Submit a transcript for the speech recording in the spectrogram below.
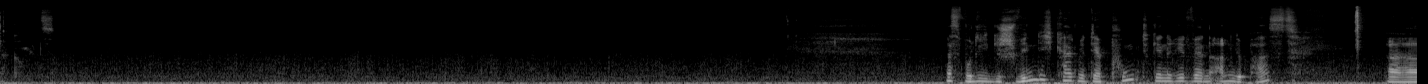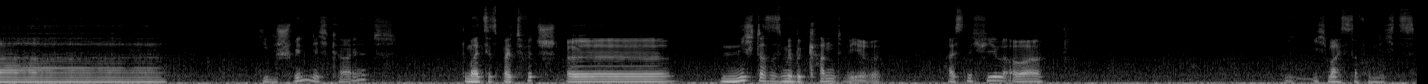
Na komm jetzt. Was wurde die Geschwindigkeit, mit der Punkte generiert werden, angepasst? Äh, die Geschwindigkeit? Du meinst jetzt bei Twitch? Äh, nicht, dass es mir bekannt wäre. Heißt nicht viel, aber ich, weiß davon nichts.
